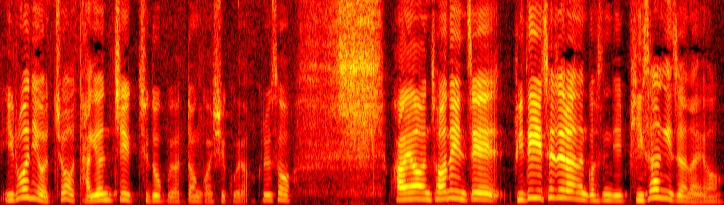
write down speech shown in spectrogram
일원이었죠. 당연직 지도부였던 것이고요. 그래서 과연 저는 이제 비대위 체제라는 것은 이제 비상이잖아요.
